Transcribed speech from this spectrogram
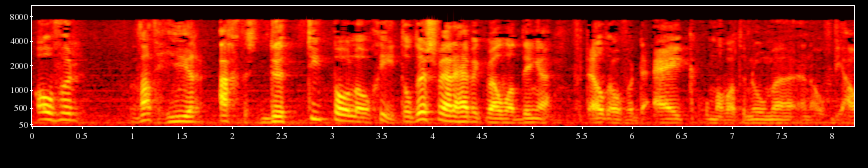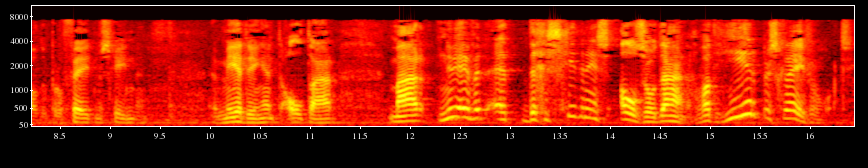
over wat hier achter is. De typologie. Tot dusver heb ik wel wat dingen verteld over de eik, om maar wat te noemen. En over die oude profeet misschien. En meer dingen, het altaar. Maar nu even de geschiedenis al zodanig. Wat hier beschreven wordt.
